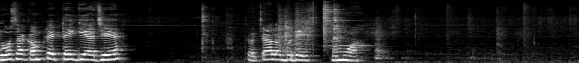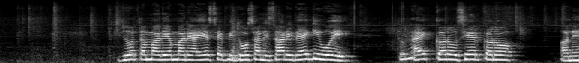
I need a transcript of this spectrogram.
ઢોસા કમ્પ્લીટ થઈ ગયા છે. તો ચાલો બધે જમવા. જો તમારે અમારે આ એસએપી ઢોસાની સારી લાગી હોય, તો લાઈક કરો શેર કરો, અને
